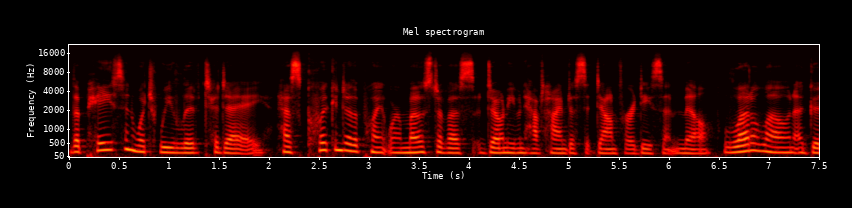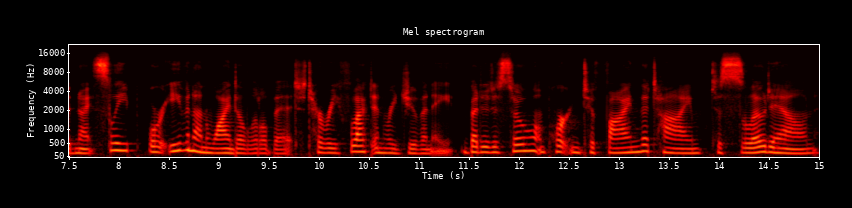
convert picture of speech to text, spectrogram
the pace in which we live today has quickened to the point where most of us don't even have time to sit down for a decent meal, let alone a good night's sleep or even unwind a little bit to reflect and rejuvenate. But it is so important to find the time to slow down,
